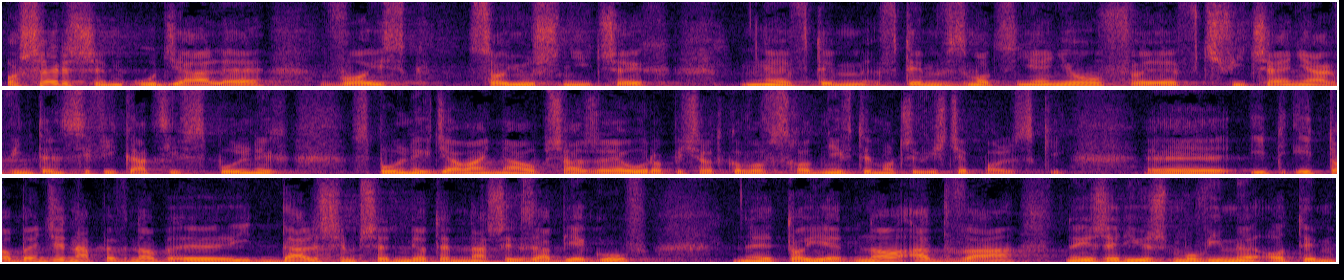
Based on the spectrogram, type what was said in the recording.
o szerszym udziale wojsk sojuszniczych e, w tym, w tym wzmocnieniu, w, w ćwiczeniach, w intensyfikacji wspólnych, wspólnych działań na obszarze Europy Środkowo-Wschodniej, w tym oczywiście Polski. E, I, I to będzie na pewno e, dalszym przedmiotem naszych zabiegów, to jedno, a dwa, no jeżeli już mówimy o tym,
